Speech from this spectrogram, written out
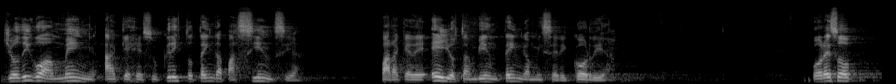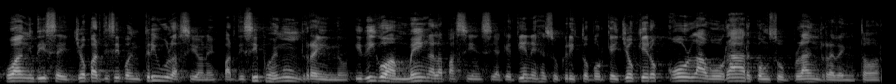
yo digo amén a que Jesucristo tenga paciencia para que de ellos también tenga misericordia. Por eso Juan dice, yo participo en tribulaciones, participo en un reino y digo amén a la paciencia que tiene Jesucristo porque yo quiero colaborar con su plan redentor.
